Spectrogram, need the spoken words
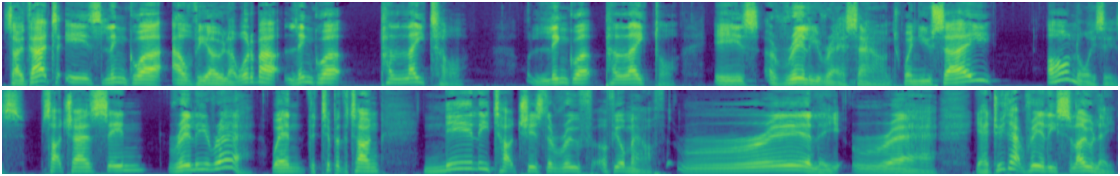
So that is lingua alveolar. What about lingua palatal? Lingua palatal is a really rare sound when you say R noises, such as in really rare, when the tip of the tongue nearly touches the roof of your mouth. Really rare. Yeah, do that really slowly,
